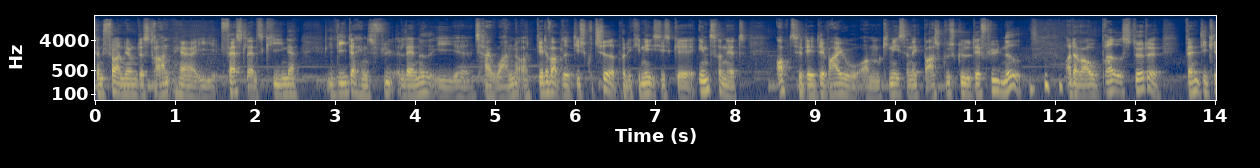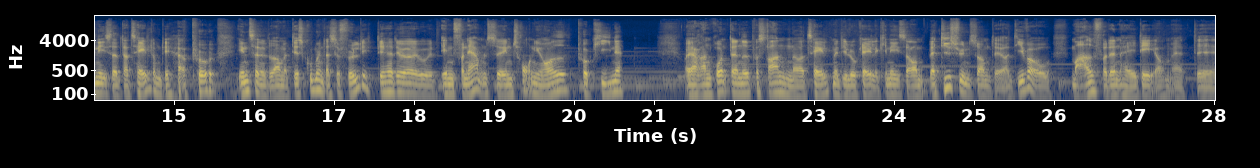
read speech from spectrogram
den førnævnte strand her i fastlandskina, lige da hendes fly landede i øh, Taiwan. Og det, der var blevet diskuteret på det kinesiske internet op til det, det var jo, om kineserne ikke bare skulle skyde det fly ned. Og der var jo bred støtte blandt de kinesere, der talte om det her på internettet, om at det skulle man da selvfølgelig. Det her det var jo en fornærmelse, en tårn i øjet på Kina. Og jeg rendte rundt dernede på stranden og talte med de lokale kinesere om, hvad de synes om det. Og de var jo meget for den her idé om, at, øh,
